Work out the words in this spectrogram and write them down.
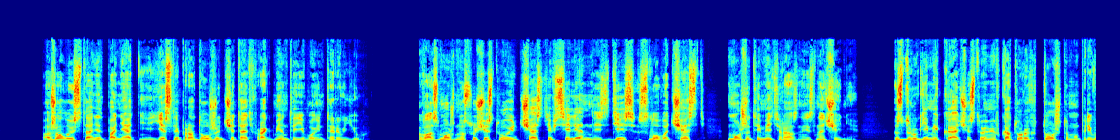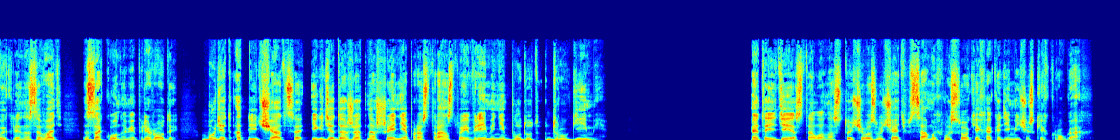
Пожалуй, станет понятнее, если продолжить читать фрагменты его интервью. Возможно, существуют части Вселенной, здесь слово «часть» может иметь разные значения, с другими качествами, в которых то, что мы привыкли называть законами природы, будет отличаться и где даже отношения пространства и времени будут другими. Эта идея стала настойчиво звучать в самых высоких академических кругах.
